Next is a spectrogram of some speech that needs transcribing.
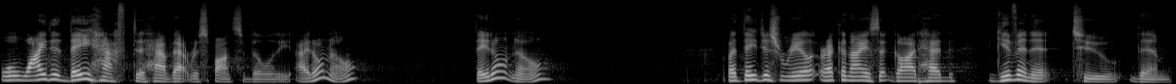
Well, why did they have to have that responsibility? I don't know. They don't know. But they just real, recognize that God had given it to them.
